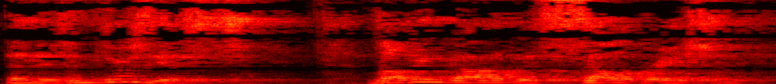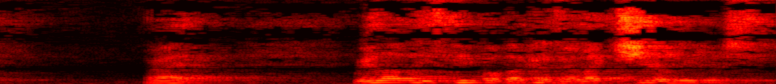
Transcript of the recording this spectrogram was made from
Then there's enthusiasts. Loving God with celebration. Right? We love these people because they're like cheerleaders.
